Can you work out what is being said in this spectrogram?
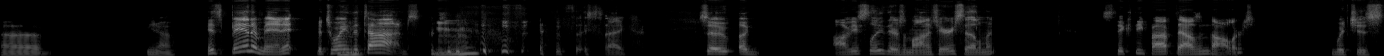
Uh, you know, it's been a minute between the times. Mhm. they say. So, uh, obviously, there's a monetary settlement, sixty-five thousand dollars, which is,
